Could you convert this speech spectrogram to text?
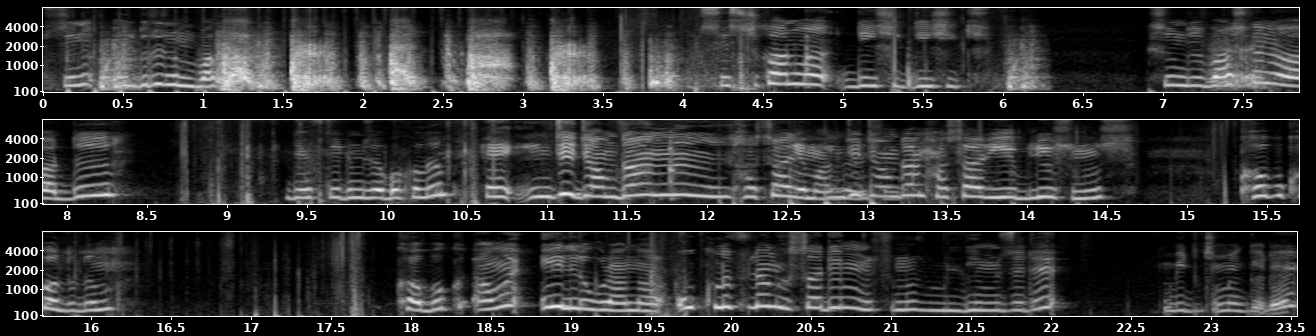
Seni öldürürüm bak. Ses çıkarma değişik değişik. Şimdi başka ne vardı? Defterimize bakalım. He, ince camdan hasar yemek. İnce camdan hasar yiyebiliyorsunuz. Kabuk alalım. Kabuk ama elle vuranlar. Okla falan hasar yemiyorsunuz bildiğim üzere. Bildiğime göre.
